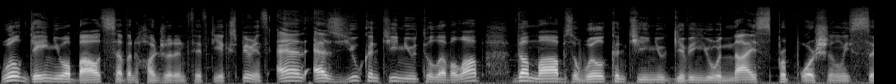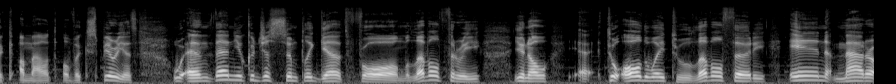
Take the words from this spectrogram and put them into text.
will gain you about 750 experience. And as you continue to level up, the mobs will continue giving you you a nice proportionally sick amount of experience. And then you could just simply get from level 3 you know uh, to all the way to level 30 in matter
